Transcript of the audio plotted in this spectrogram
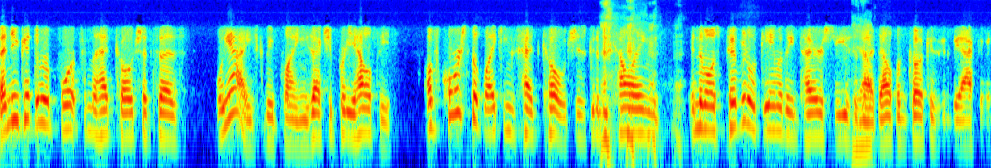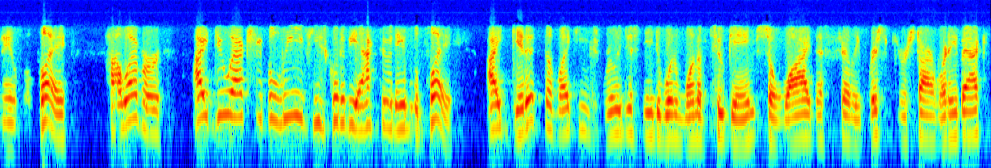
Then you get the report from the head coach that says well, yeah, he's going to be playing. He's actually pretty healthy. Of course, the Vikings head coach is going to be telling in the most pivotal game of the entire season Yep. that Dalvin Cook is going to be active and able to play. However, I do actually believe he's going to be active and able to play. I get it. The Vikings really just need to win one of two games, so why necessarily risk your star running back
